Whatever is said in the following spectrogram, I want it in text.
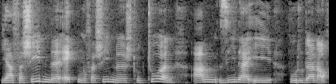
ja, verschiedene Ecken, verschiedene Strukturen am Sinai, wo du dann auch,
